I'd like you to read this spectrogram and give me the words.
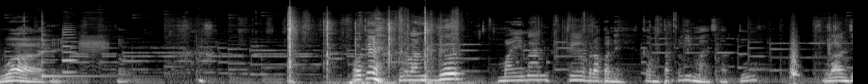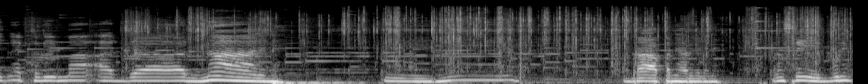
gua. Oke, lanjut mainan ke berapa nih? Keempat kelima satu. Selanjutnya kelima ada nah ini nih. Ini berapa nih harganya nih? Kan seribu nih.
